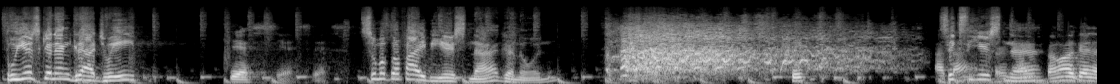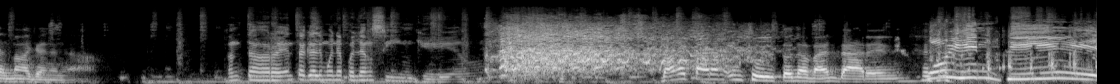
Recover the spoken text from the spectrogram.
two years ka nang graduate. Yes, yes, yes. So magpa five years na, ganun? Six? Six Ata? years Or na. five? Mga ganun, mga ganun na. Ang taray, ang tagal mo na palang single. Bakit parang insulto naman, Darren? Uy, hindi!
